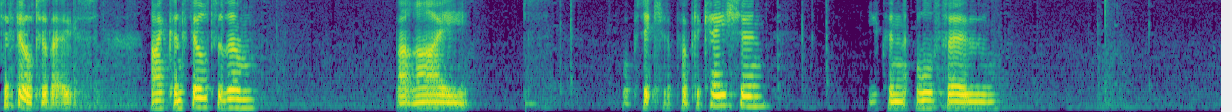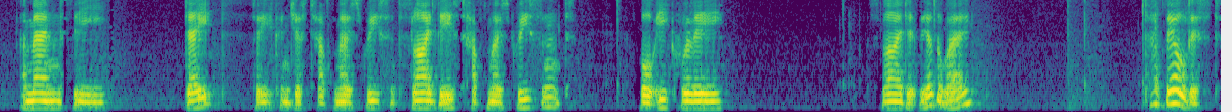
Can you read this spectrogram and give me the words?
to filter those. I can filter them by particular publication. You can also amend the dates so you can just have the most recent, slide these to have the most recent or equally slide it the other way to have the oldest.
